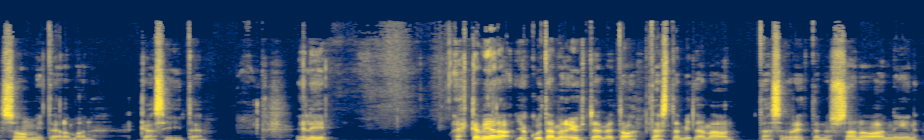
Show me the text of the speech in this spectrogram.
sommitelman käsite. Eli ehkä vielä joku tämmöinen yhteenveto tästä, mitä mä oon tässä yrittänyt sanoa, niin,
